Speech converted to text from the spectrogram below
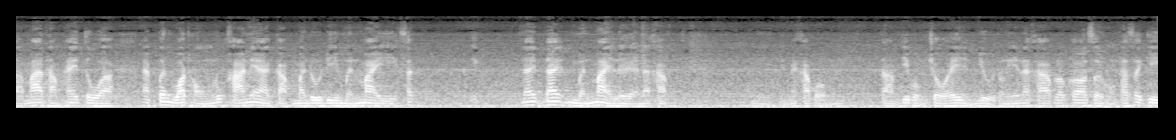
สามารถทำให้ตัว Apple Watch ของลูกค้าเนี่ยกลับมาดูดีเหมือนใหม่อีกสักได้ได้เหมือนใหม่เลยนะครับนี่เห็นไหมครับผมตามที่ผมโชว์ให้เห็นอยู่ตรงนี้นะครับ แล้วก็ส่วนของทัชสกรี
